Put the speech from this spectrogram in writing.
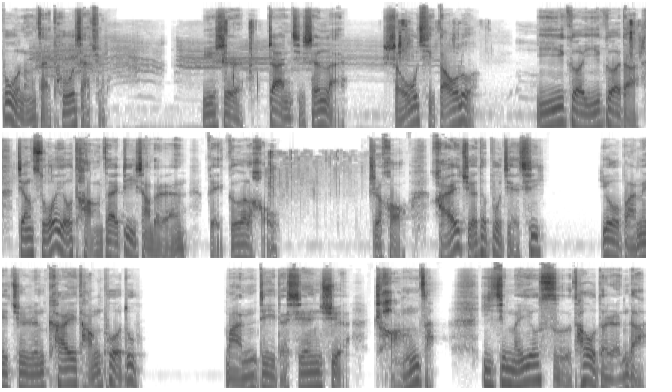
不能再拖下去了，于是站起身来，手起刀落，一个一个的将所有躺在地上的人给割了喉。之后还觉得不解气，又把那群人开膛破肚。满地的鲜血、肠子，以及没有死透的人的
